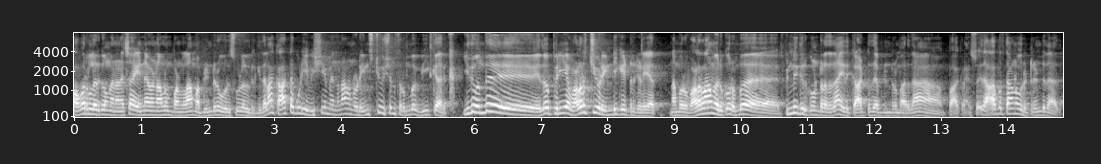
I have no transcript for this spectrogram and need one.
பவரில் இருக்கவங்க நினச்சா என்ன வேணாலும் பண்ணலாம் அப்படின்ற ஒரு சூழல் இருக்குது இதெல்லாம் காட்டக்கூடிய விஷயம் என்னன்னா நம்மளோட இன்ஸ்டிடியூஷன்ஸ் ரொம்ப வீக்காக இருக்குது இது வந்து ஏதோ பெரிய வளர்ச்சியோட இண்டிகேட்டர் கிடையாது. நம்ம ஒரு வளராமல் இருக்கோம் ரொம்ப பின்னுக்கு இருக்கோன்றதை தான் இது காட்டுது அப்படின்ற மாதிரி தான் பார்க்குறேன் ஸோ இது ஆபத்தான ஒரு ட்ரெண்டு தான் அது.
